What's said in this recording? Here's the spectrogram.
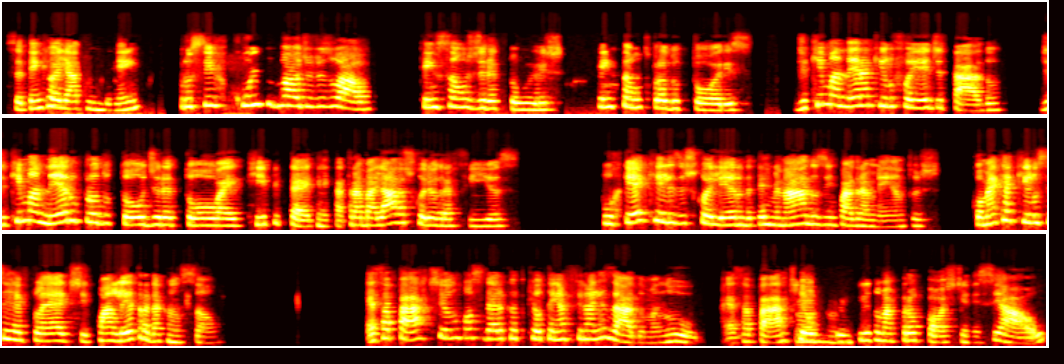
Você tem que olhar também para o circuito do audiovisual. Quem são os diretores? Quem são os produtores? De que maneira aquilo foi editado? De que maneira o produtor, o diretor, a equipe técnica trabalharam as coreografias? Por que, que eles escolheram determinados enquadramentos? Como é que aquilo se reflete com a letra da canção? Essa parte eu não considero que eu, que eu tenha finalizado, Manu. Essa parte uhum. eu, eu, fiz uma proposta inicial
